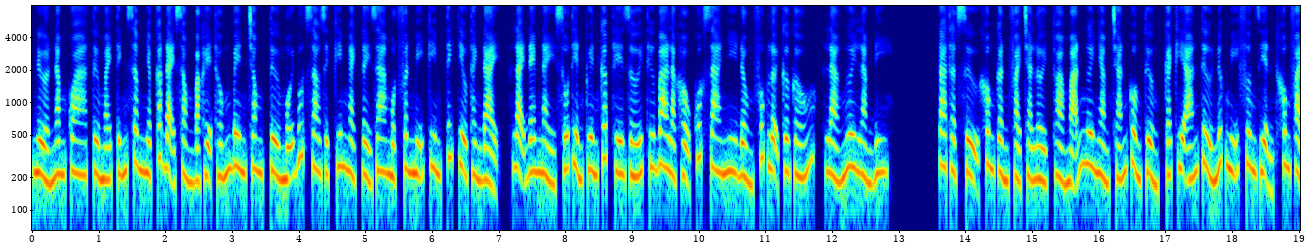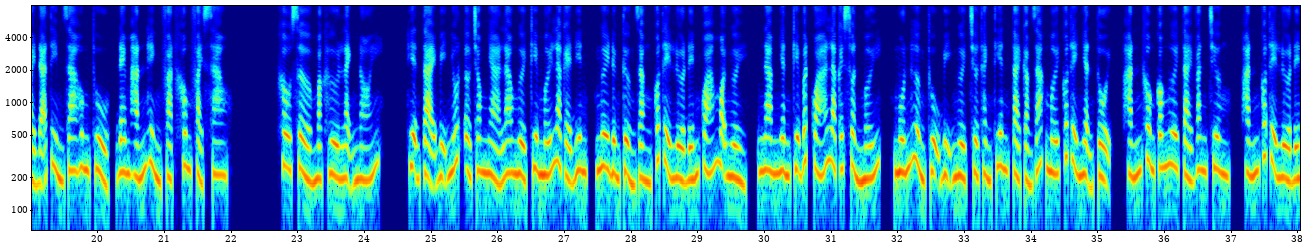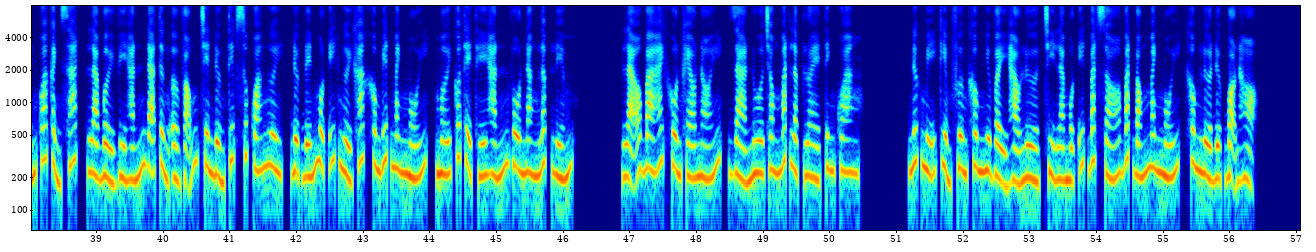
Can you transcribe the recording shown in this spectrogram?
Nửa năm qua, từ máy tính xâm nhập các đại sòng bạc hệ thống bên trong, từ mỗi bút giao dịch kim ngạch tẩy ra một phân Mỹ kim tích tiểu thành đại, lại đem này số tiền quyên cấp thế giới thứ ba lạc hậu quốc gia nhi đồng phúc lợi cơ cấu, là ngươi làm đi. Ta thật sự không cần phải trả lời thỏa mãn ngươi nhàm chán cuồng tưởng, cái kỳ án từ nước Mỹ phương diện không phải đã tìm ra hung thủ, đem hắn hình phạt không phải sao. Khâu sở mặc hừ lạnh nói, Hiện tại bị nhốt ở trong nhà lao người kia mới là kẻ điên, ngươi đừng tưởng rằng có thể lừa đến quá mọi người, nam nhân kia bất quá là cái xuẩn mới, muốn hưởng thụ bị người trở thành thiên tài cảm giác mới có thể nhận tội, hắn không có ngươi tài văn chương, hắn có thể lừa đến quá cảnh sát là bởi vì hắn đã từng ở võng trên đường tiếp xúc quá ngươi, được đến một ít người khác không biết manh mối, mới có thể thế hắn vô năng lấp liếm. Lão ba hách khôn khéo nói, già nua trong mắt lập lòe tinh quang. Nước Mỹ kiểm phương không như vậy hảo lừa, chỉ là một ít bắt gió bắt bóng manh mối, không lừa được bọn họ.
